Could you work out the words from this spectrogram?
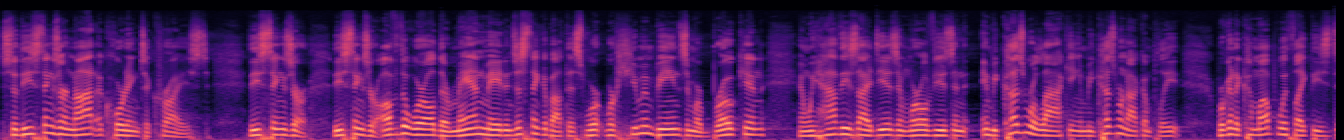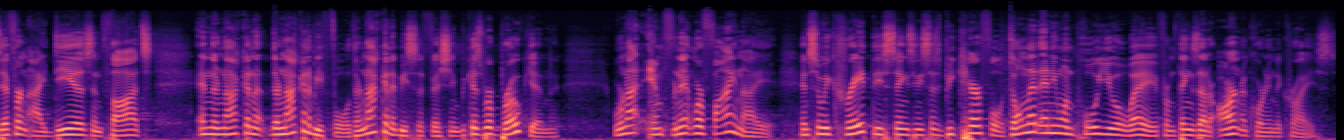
So these things are not according to Christ. These things are these things are of the world. They're man-made. And just think about this: we're, we're human beings, and we're broken, and we have these ideas and worldviews. And, and because we're lacking, and because we're not complete, we're going to come up with like these different ideas and thoughts, and they're not gonna they're not gonna be full. They're not gonna be sufficient because we're broken. We're not infinite. We're finite. And so we create these things, and he says, "Be careful. Don't let anyone pull you away from things that aren't according to Christ."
